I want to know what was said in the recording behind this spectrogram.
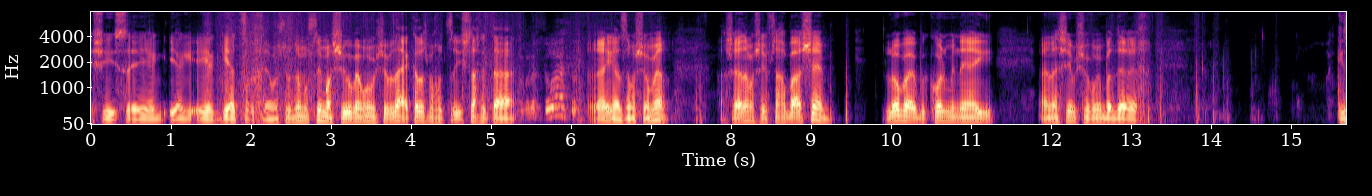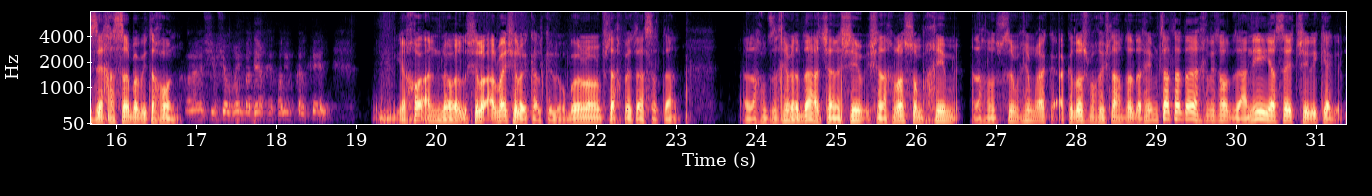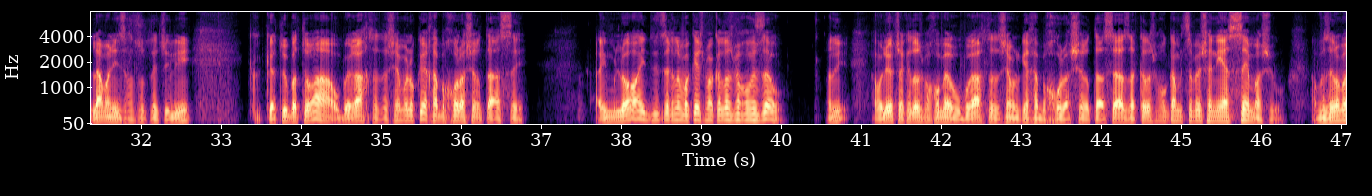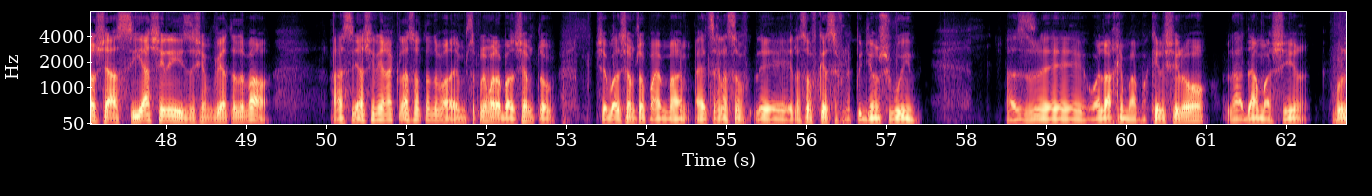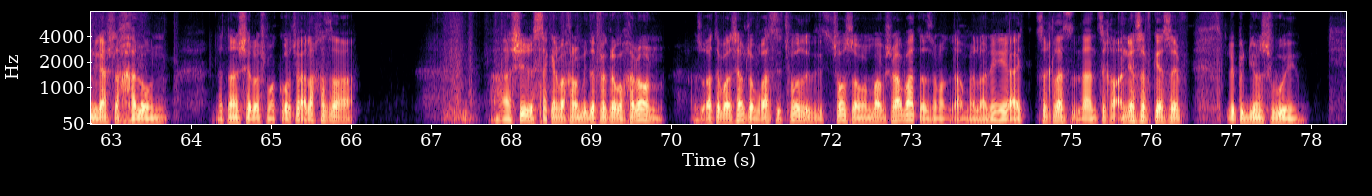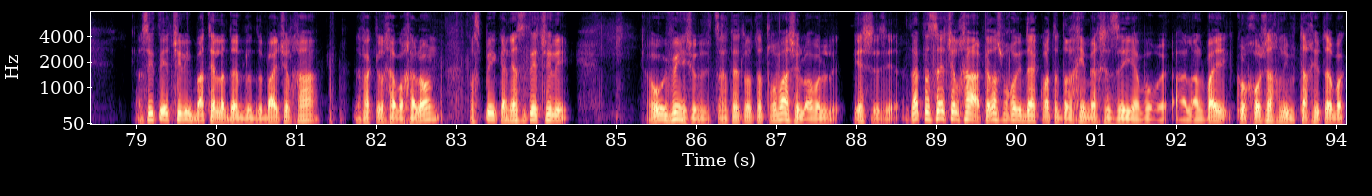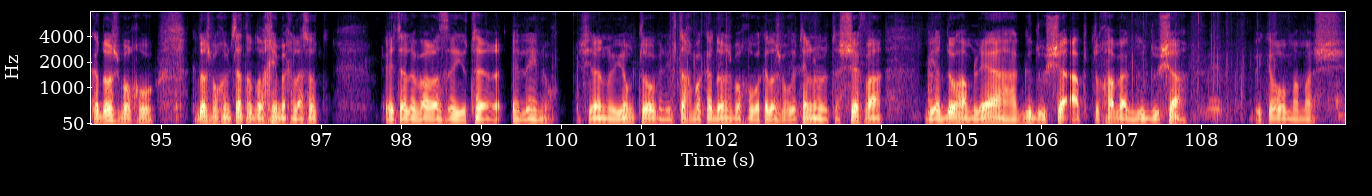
שיגיע צרכיהם. אז הם עושים משהו והם אומרים שוודאי הקדוש ברוך הוא ישלח לי את ה... רגע, זה מה שאומר. אשרי אדם אשר יפתח בה השם, לא בכל מיני אנשים שעוברים בדרך. כי זה חסר בביטחון. אבל אנשים שעוברים בדרך יכולים לקלקל. יכול, אני לא, שלא, הלוואי שלא יקלקלו, בואו לא נפתח את השטן. אנחנו צריכים לדעת שאנשים, שאנחנו לא סומכים, אנחנו סומכים רק, הקדוש ברוך הוא ישלח את הדרך, ימצא את הדרך לעשות את זה, אני אעשה את שלי, כי, למה אני צריך לעשות את שלי? כתוב בתורה, וברכת את השם אלוקיך בכל אשר תעשה. אם לא, הייתי צריך לבקש מהקדוש ברוך הוא וזהו. אני, אבל היות שהקדוש ברוך הוא אומר, וברכת את השם אלוקיך בכל אשר תעשה, אז הקדוש ברוך הוא גם מצפה שאני אעשה משהו. אבל זה לא אומר שהעשייה שלי היא זה שמביאה את הדבר. העשייה שלי רק לעשות את הדבר. הם מספרים על הבעל שם טוב, שבעל שם טוב פעם היה צריך לאסוף, לאסוף כסף לפדיון שבויים. אז uh, הוא הלך עם המקל שלו לאדם העשיר, והוא ניגש לחלון, נתן שלוש מכות והלך חזרה. העשיר הסתכל מהחלון, מי דופק לו בחלון? אז הוא ראה את הבעל שם טוב, רץ לתפוס, הוא אמר, בשביל מה? אז הוא אמר אני צריך, אני צריך, אני אוסף כסף לפדיון שבויים. עשיתי את שלי, באתי לבית שלך, דפקתי לך בחלון, מספיק, אני עשיתי את שלי. הוא הבין שהוא צריך לתת לו את התרומה שלו, אבל יש, זה תעשה את שלך, הקדוש ברוך הוא יודע כבר את הדרכים, איך שזה יעבור הלאה. הלוואי, ככל שאנחנו נבטח יותר בקדוש ברוך הוא, הקדוש ברוך הוא ימצא את הדרכים איך לעשות את הדבר הזה יותר אלינו. שיהיה לנו יום טוב ונפתח בקדוש ברוך הוא, והקדוש ברוך הוא ייתן לנו את השפע בידו המלאה, הקדושה הפתוחה והקדושה, בקרוב ממש.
